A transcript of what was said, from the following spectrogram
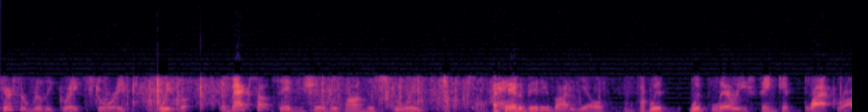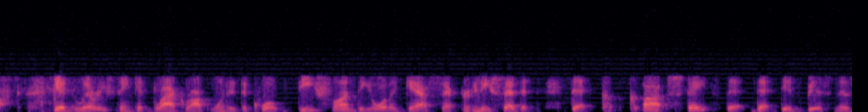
here's a really great story. We the Max Out Savings Show was on this story ahead of anybody else with with Larry Fink at BlackRock. And Larry Fink at BlackRock wanted to quote defund the oil and gas sector, and he said that that uh, states that that did business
